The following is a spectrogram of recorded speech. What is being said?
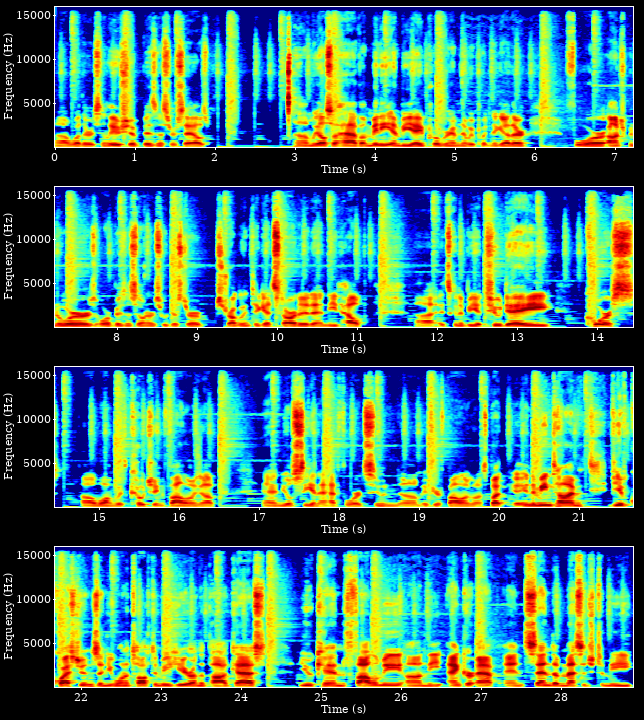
uh, whether it's in leadership, business, or sales. Um, we also have a mini MBA program that we're putting together for entrepreneurs or business owners who just are struggling to get started and need help. Uh, it's going to be a two day course uh, along with coaching, following up, and you'll see an ad for it soon um, if you're following us. But in the meantime, if you have questions and you want to talk to me here on the podcast, you can follow me on the Anchor app and send a message to me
